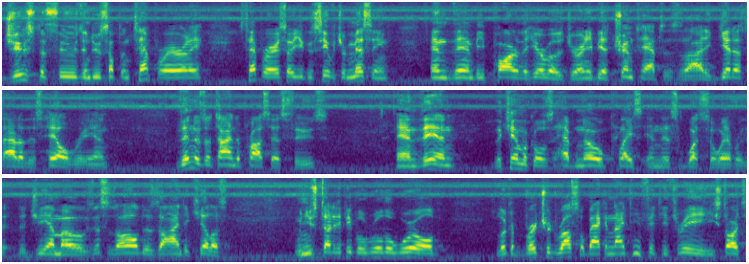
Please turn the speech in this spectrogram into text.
juice the foods and do something temporarily, temporary so you can see what you're missing and then be part of the hero's journey, be a trim tab to society, get us out of this hell we're in. Then there's a time to process foods. And then the chemicals have no place in this whatsoever. The, the GMOs, this is all designed to kill us. When you study the people who rule the world, look at Bertrand Russell back in 1953. He starts,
